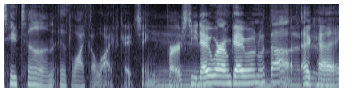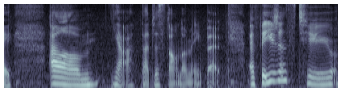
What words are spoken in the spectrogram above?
210 is like a life coaching verse. You know where I'm going with that? Mm, okay. Um, yeah, that just dawned on me. But Ephesians 2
